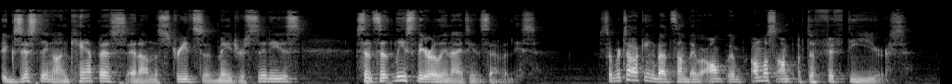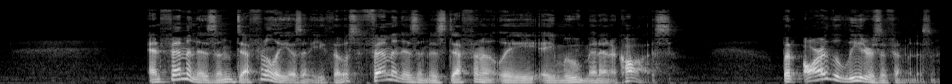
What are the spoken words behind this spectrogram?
existing on campus and on the streets of major cities since at least the early 1970s. So we're talking about something almost up to 50 years. And feminism definitely is an ethos. Feminism is definitely a movement and a cause. But are the leaders of feminism,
